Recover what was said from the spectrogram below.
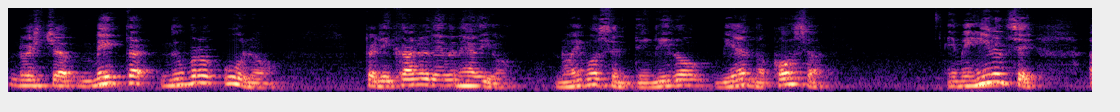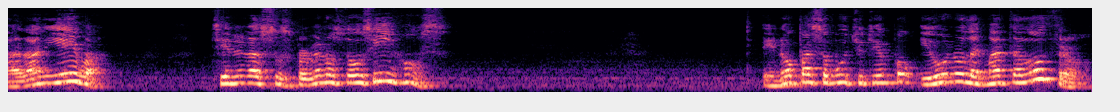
nuestra meta número uno, predicar el Evangelio, no hemos entendido bien la cosa. Imagínense, Adán y Eva tienen a sus primeros dos hijos. Y no pasa mucho tiempo y uno le mata al otro.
